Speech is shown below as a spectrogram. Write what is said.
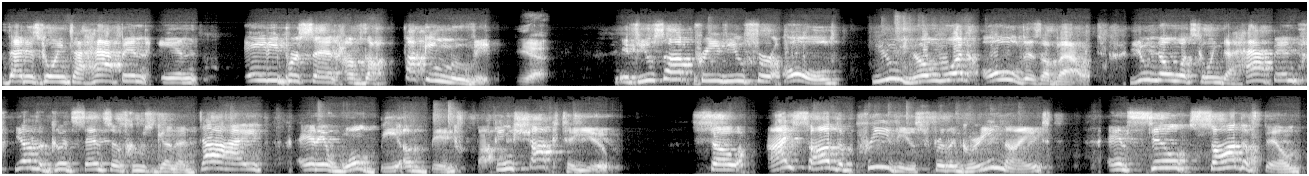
that is going to happen in 80% of the fucking movie yeah. if you saw a preview for old you know what old is about. You know what's going to happen. You have a good sense of who's gonna die, and it won't be a big fucking shock to you. So I saw the previews for The Green Knight and still saw the film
